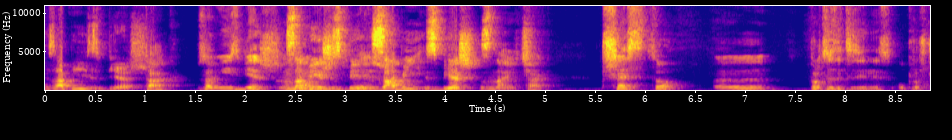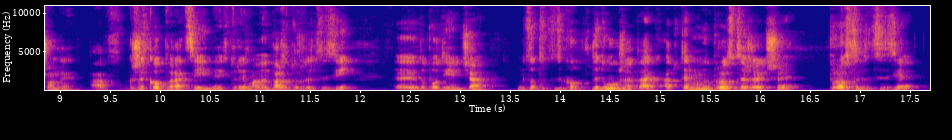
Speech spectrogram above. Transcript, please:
Zabij, zbierz. tak, zabij zbierz. Zabijesz, zbie- zabij, zbierz, znajdź. Tak. Przez co y, proces decyzyjny jest uproszczony, a w grze kooperacyjnej, w której mamy bardzo dużo decyzji y, do podjęcia, no to to tylko wydłuża, tak? A tutaj mamy proste rzeczy, proste decyzje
